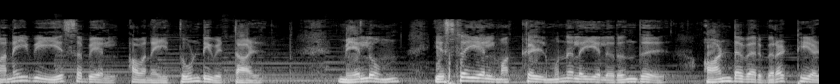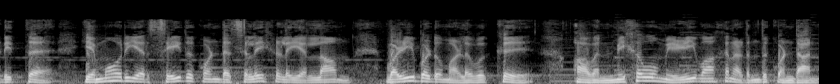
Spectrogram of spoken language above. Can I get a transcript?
மனைவி ஈசபேல் அவனை தூண்டிவிட்டாள். மேலும் இஸ்ரேல் மக்கள் முன்னிலையிலிருந்து ஆண்டவர் விரட்டி அடித்த எமோரியர் செய்து கொண்ட சிலைகளை எல்லாம் வழிபடும் அளவுக்கு அவன் மிகவும் இழிவாக நடந்து கொண்டான்.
